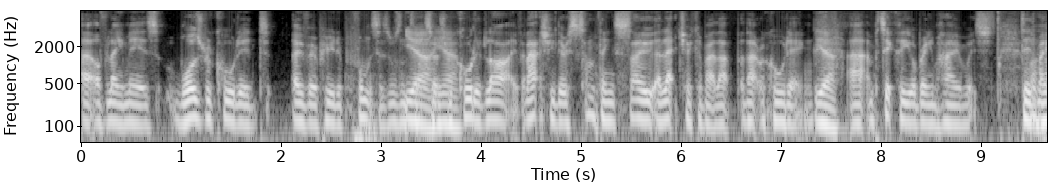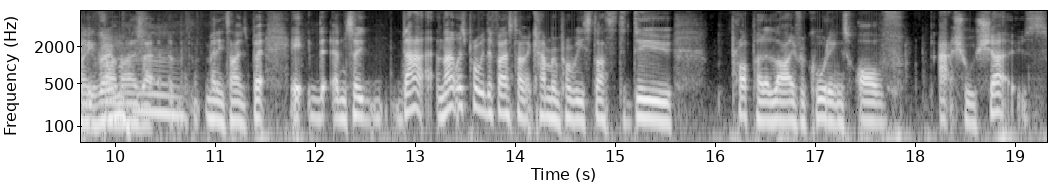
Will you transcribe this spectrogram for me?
uh, of Les Mis was recorded over a period of performances, wasn't Yeah, it? So it's yeah. recorded live, and actually, there is something so electric about that that recording. yeah. Uh, and particularly your bring him home, which did Oh, make thank me cry my eyes out uh, many times. But it, and so that and that was probably the first time that Cameron probably started to do proper live recordings of actual shows.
